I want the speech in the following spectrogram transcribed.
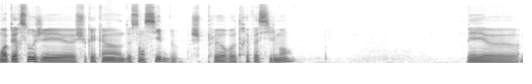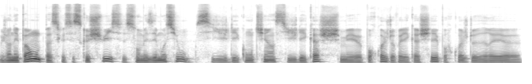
moi perso, euh, je suis quelqu'un de sensible, je pleure euh, très facilement. Euh, mais, j'en ai pas honte parce que c'est ce que je suis, ce sont mes émotions. Si je les contiens, si je les cache, mais pourquoi je devrais les cacher? Pourquoi je devrais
